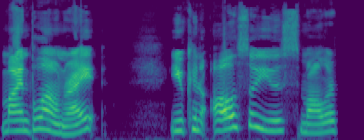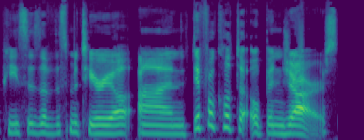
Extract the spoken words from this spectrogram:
Mind blown, right? You can also use smaller pieces of this material on difficult to open jars.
